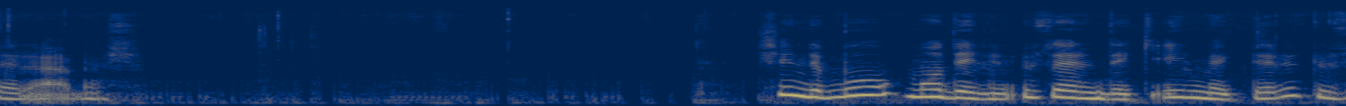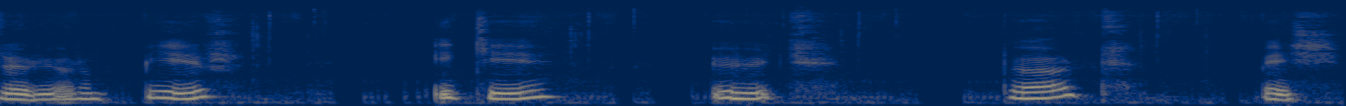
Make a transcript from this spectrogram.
beraber Şimdi bu modelin üzerindeki ilmekleri düz örüyorum. 1 2 3 4 5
